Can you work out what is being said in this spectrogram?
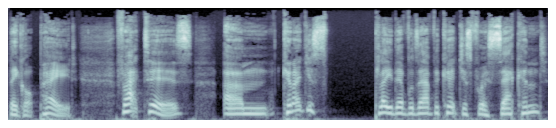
they got paid. Fact is, um, can I just play devil's advocate just for a second?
